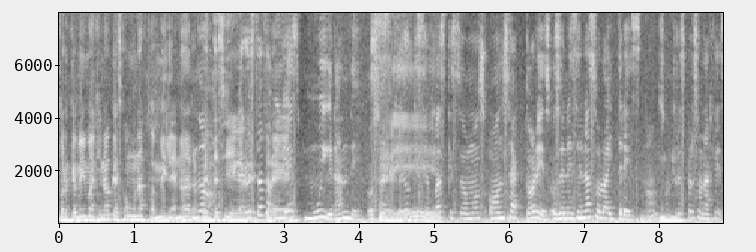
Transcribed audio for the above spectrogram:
Porque me imagino que es como una familia, ¿no? De repente no, si llega pero esta tres. familia es muy grande. O sea, Sí. quiero que sepas que somos 11 actores. O sea, en escena solo hay tres, ¿no? Son tres personajes,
